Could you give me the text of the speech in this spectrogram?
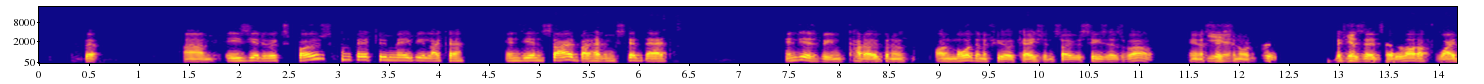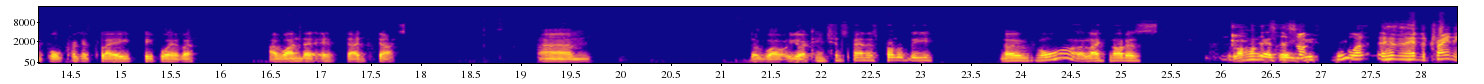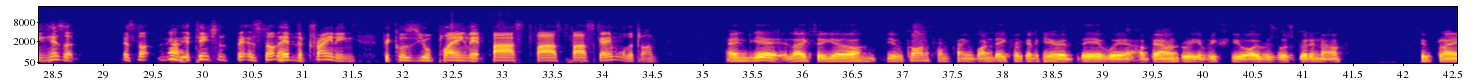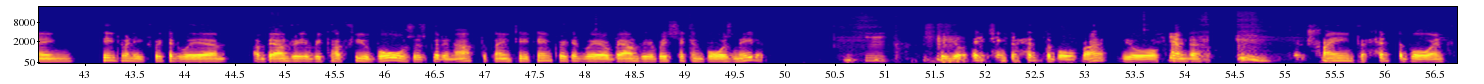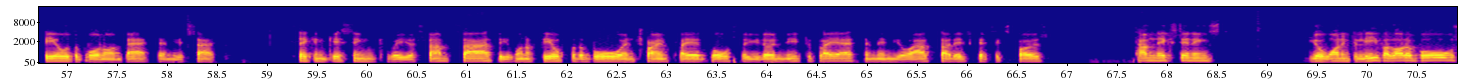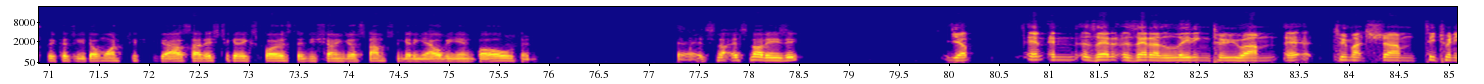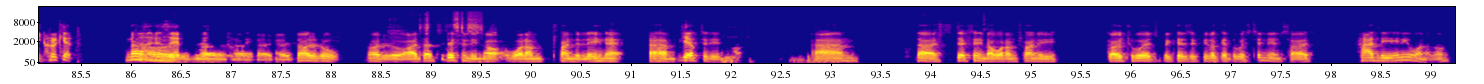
um, easier to expose compared to maybe like a Indian side. But having said that, India's been cut open on- more than a few occasions overseas as well in a Yeah. session or two, because there's a lot of white ball cricket played. People have a. I wonder if that just um the well your attention span is probably no more like not as long It's- as it's not- used to be. Well, it hasn't had the training, has it? It's not No. the attention. It's not had the training because you're playing that fast, fast, fast game all the time. And yeah, like so you're um, you've gone from playing one day cricket here and there where a boundary every few overs was good enough to playing T twenty cricket where a boundary every few balls is good enough to playing T ten cricket where a boundary every second ball is needed. Mm. So you're itching to hit the ball, right? You're Yep. kind of trained to hit the ball and feel the ball on bat, and you start second guessing where your stumps are. So you want to feel for the ball and try and play at ball so you don't need to play at, and then your outside edge gets exposed. Come next innings, you're wanting to leave a lot of balls because you don't want to, your outside edge to get exposed, and you're showing your stumps and getting LBN bowled, and yeah, it's not it's not easy. Yep. And and is that is that a leading to um uh, too much um T20 cricket? No, is that- no, no, no, no, not at all. Not at all. I, that's definitely not what I'm trying to lean at. Um, Yep. Definitely not. Um, no, it's definitely not what I'm trying to go towards because if you look at the West Indian side, hardly any one of them.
